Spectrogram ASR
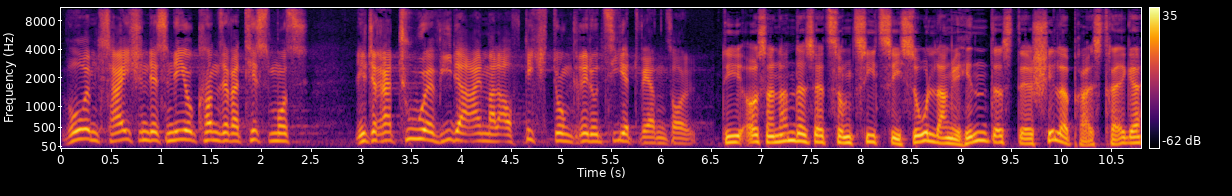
wo im Zeichen des Neokonservatismus Literatur wieder einmal auf Dichtung reduziert werden soll. Die Auseinandersetzung zieht sich so lange hin, dass der Schillerpreisträger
